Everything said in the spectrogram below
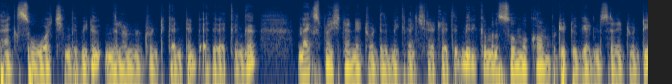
Thanks for watching the video ఇందులో ఉన్నటువంటి కంటెంట్ అదే రకంగా నా ఎక్స్ప్లెనేషన్ అనేటువంటిది మీకు నచ్చినట్లయితే మీరు మన సోమో కాంపిటేటివ్ గైడెన్స్ అనేటువంటి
